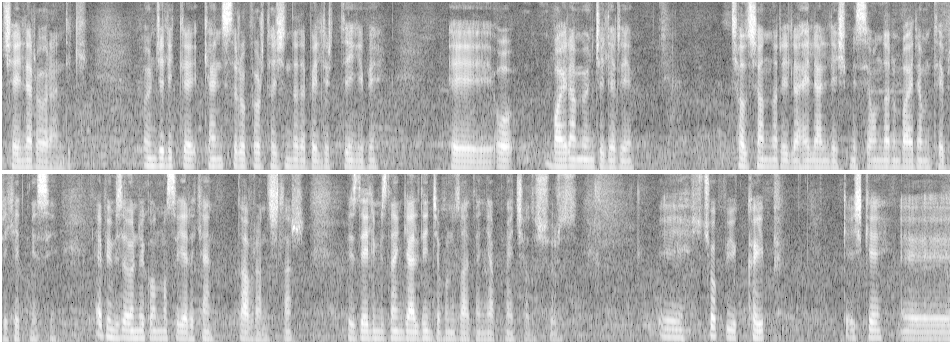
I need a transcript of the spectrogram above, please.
şeyler öğrendik. Öncelikle kendisi röportajında da belirttiği gibi e, o bayram önceleri çalışanlarıyla helalleşmesi, onların bayramını tebrik etmesi hepimize örnek olması gereken davranışlar. Biz de elimizden geldiğince bunu zaten yapmaya çalışıyoruz. Ee, çok büyük kayıp. Keşke ee,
